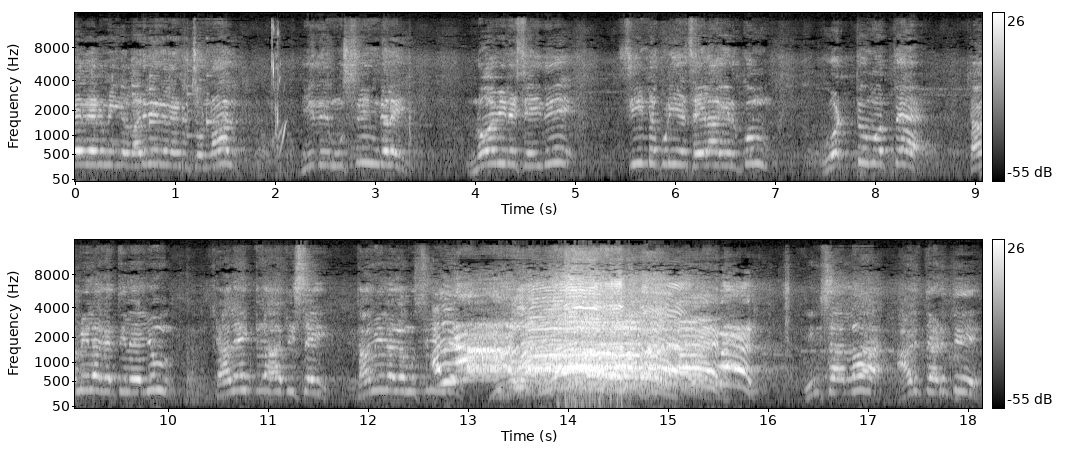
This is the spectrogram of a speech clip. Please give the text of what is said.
ஏதேனும் நீங்கள் வருவீர்கள் என்று சொன்னால் இது முஸ்லிம்களை நோவினை செய்து சீண்டக்கூடிய செயலாக இருக்கும். ஒட்டுமொத்த தமிழகத்திலேயும் கலெக்டர் ஆபீஸை தமிழக முஸ்லிம்கள் இன்ஷா அல்லாஹ்! அடுத்தடுத்து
